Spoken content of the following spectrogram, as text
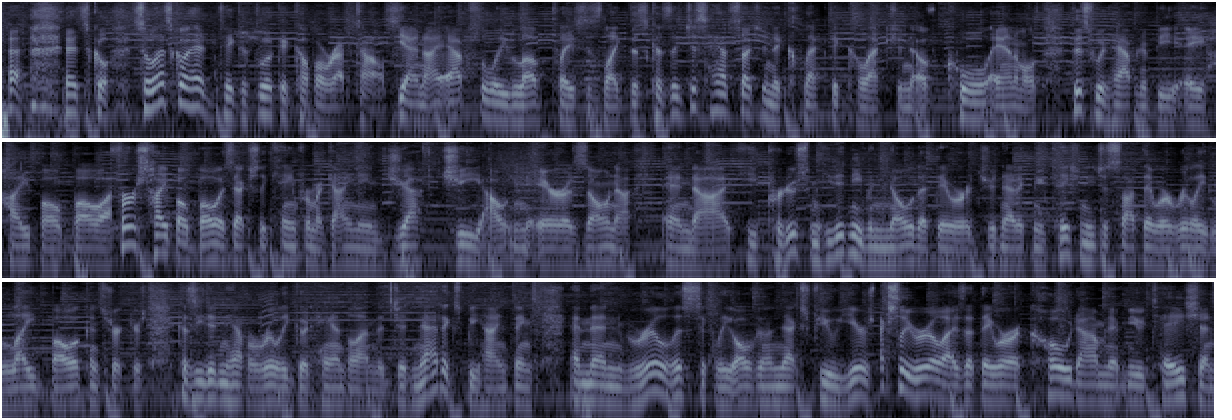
it's cool. So let's go ahead and take a look at a couple reptiles. Yeah, and I absolutely love places like this because they just have such an eclectic collection of cool animals. This would happen to be a hypoboa. First hypoboas actually came from a guy named Jeff G out in Arizona, and uh, he produced them. He didn't even know that they were a genetic mutation. He just thought they were really light boa constrictors because he didn't have a really good handle on the genetics behind things. And then realistically, over the next few years, actually realized that they were a co-dominant mutation.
